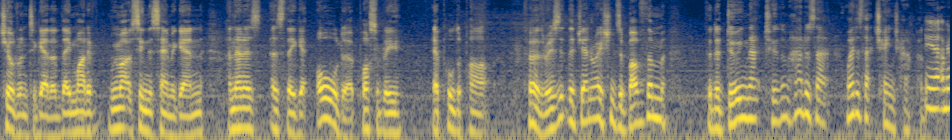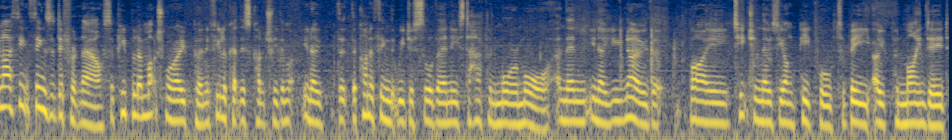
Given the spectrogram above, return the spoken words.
children together, they might have, we might have seen the same again, and then as, as they get older, possibly they're pulled apart further. Is it the generations above them that are doing that to them? How does that, where does that change happen? Yeah, I mean, I think things are different now. So people are much more open. If you look at this country, the, you know, the, the kind of thing that we just saw there needs to happen more and more. And then, you know, you know that by teaching those young people to be open-minded,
